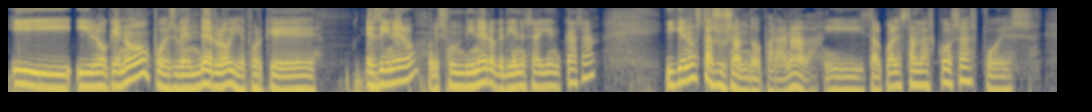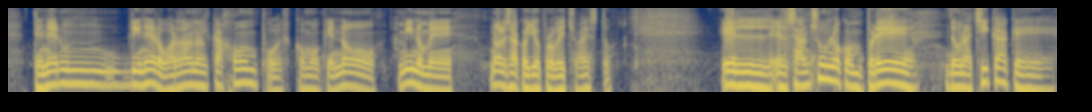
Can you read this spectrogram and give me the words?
y, lo que no, pues venderlo, oye, porque es dinero, es un dinero que tienes ahí en casa y que no estás usando para nada. Y tal cual están las cosas, pues tener un dinero guardado en el cajón, pues como que no, a mí no me, no le saco yo provecho a esto. El, Samsung lo compré de una chica que,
